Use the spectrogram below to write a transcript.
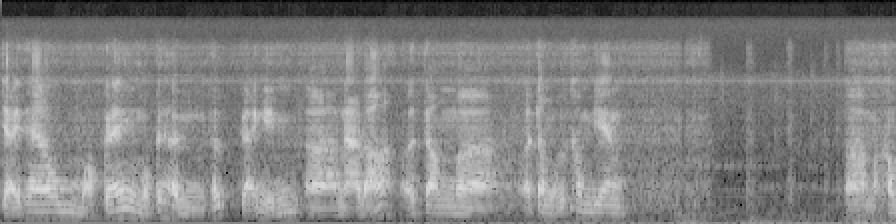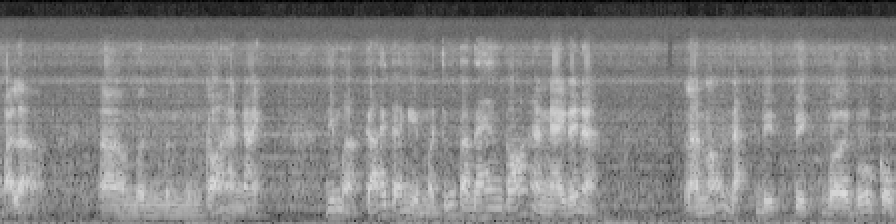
chạy theo một cái một cái hình thức trải nghiệm à, nào đó ở trong à, ở trong một cái không gian à, mà không phải là à, mình mình mình có hàng ngày. Nhưng mà cái trải nghiệm mà chúng ta đang có hàng ngày đây nè là nó đặc biệt tuyệt vời vô cùng.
